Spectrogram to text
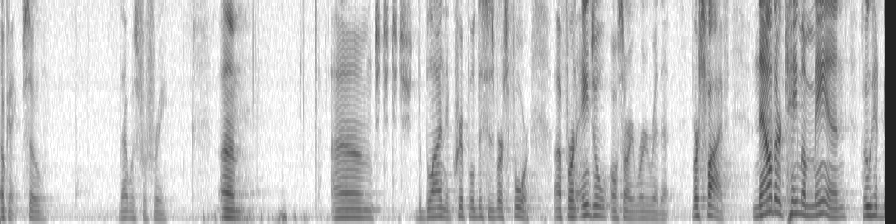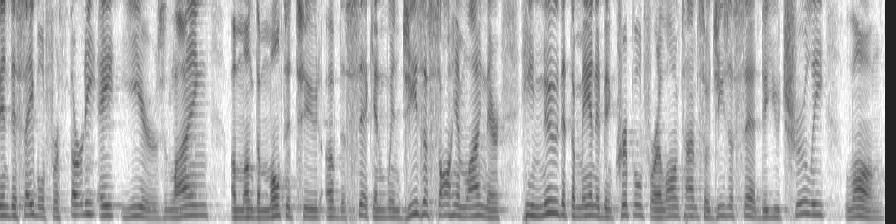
okay, so that was for free. Um, um, the blind, the crippled. This is verse 4. Uh, for an angel, oh, sorry, we already read that. Verse 5. Now there came a man who had been disabled for 38 years, lying among the multitude of the sick. And when Jesus saw him lying there, he knew that the man had been crippled for a long time. So Jesus said, Do you truly long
